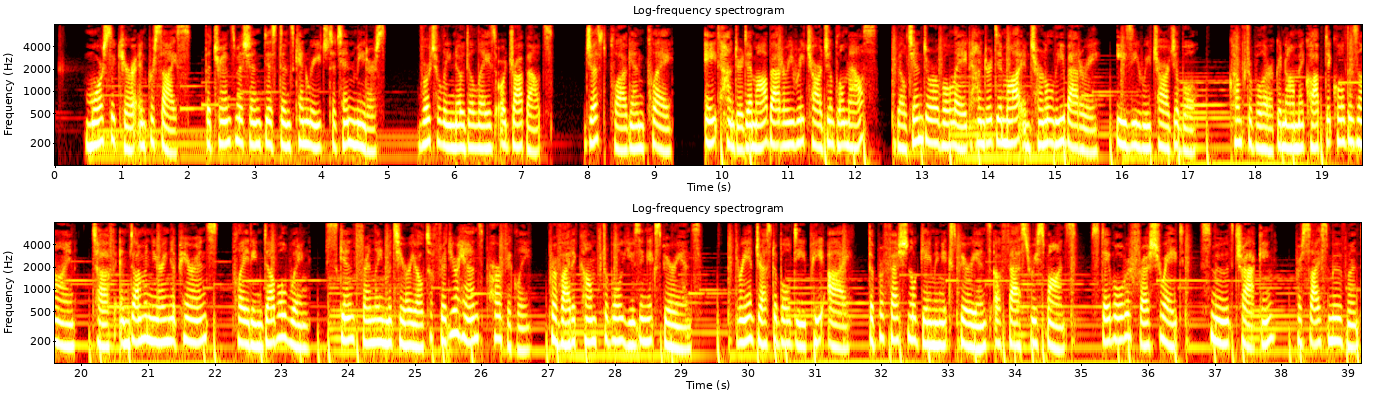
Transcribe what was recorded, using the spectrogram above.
More secure and precise, the transmission distance can reach to 10 meters. Virtually no delays or dropouts. Just plug and play. 800 mAh battery rechargeable mouse, built-in durable 800 mAh internal Li battery, easy rechargeable. Comfortable ergonomic optical design, tough and domineering appearance, plating double wing, Skin-friendly material to fit your hands perfectly, provide a comfortable using experience. 3 Adjustable DPI, the professional gaming experience of fast response, stable refresh rate, smooth tracking, precise movement.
